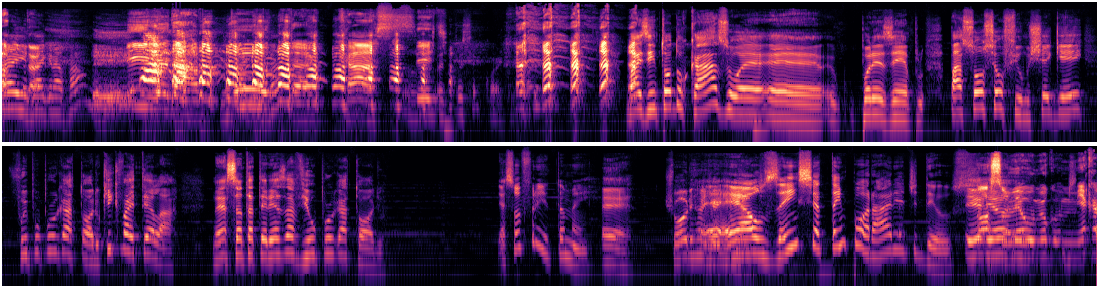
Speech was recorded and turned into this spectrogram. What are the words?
Aí, Idiota. vai gravar? Filha da puta, cacete. Depois você corta. Mas em todo caso, é, é, por exemplo, passou o seu filme, cheguei, fui pro purgatório. O que, que vai ter lá? Né? Santa Teresa viu o purgatório. É sofrido também. É. Choro e ranger de É, é a ausência temporária de Deus. Eu, Nossa, eu, meu, meu, minha cabeça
